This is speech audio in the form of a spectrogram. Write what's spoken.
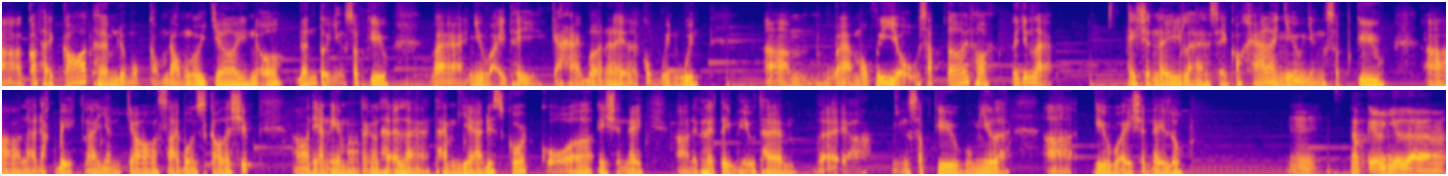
uh, có thể có thêm được một cộng đồng người chơi nữa đến từ những sub và như vậy thì cả hai bên ở đây là cùng win-win um, và một ví dụ sắp tới thôi đó chính là A là sẽ có khá là nhiều những sub skill uh, là đặc biệt là dành cho Cyborg Scholarship uh, thì anh em có thể là tham gia Discord của A uh, để có thể tìm hiểu thêm về uh, những sub skill cũng như là uh, guild của A luôn. Ừ. Nó kiểu như là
